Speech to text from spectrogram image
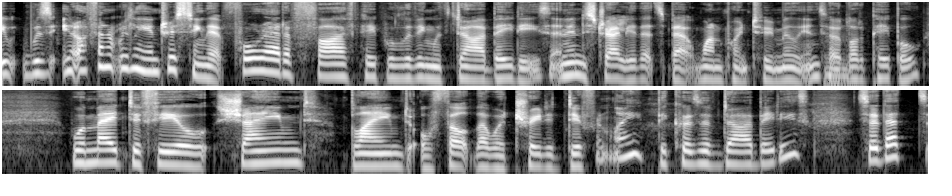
it was you know, I found it really interesting that four out of five people living with diabetes, and in Australia that's about 1.2 million, so mm. a lot of people, were made to feel shamed, blamed, or felt they were treated differently because of diabetes. So that's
